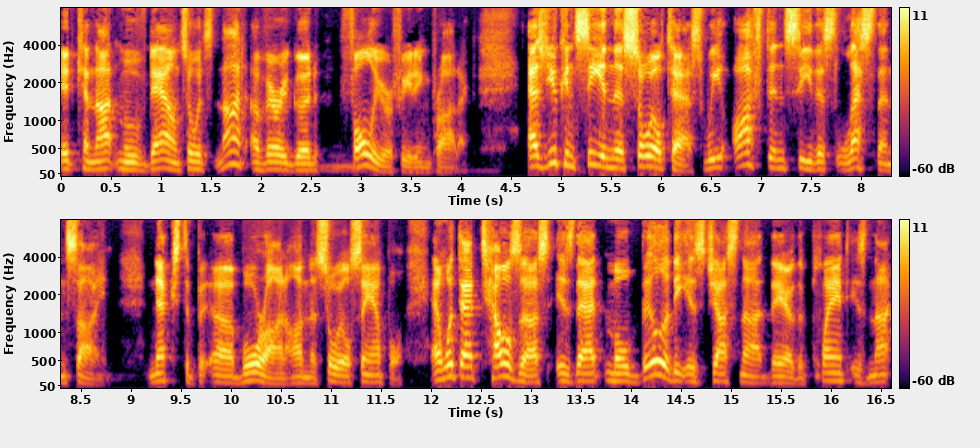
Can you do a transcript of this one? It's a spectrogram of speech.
it cannot move down. So it's not a very good foliar feeding product. As you can see in this soil test, we often see this less than sign next to uh, boron on the soil sample. And what that tells us is that mobility is just not there. The plant is not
